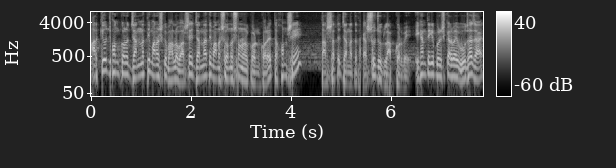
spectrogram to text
আর কেউ যখন কোনো জান্নাতি মানুষকে ভালোবাসে, জান্নাতি মানুষ অনুসরণ করে, তখন সে তার সাথে জান্নাতে থাকার সুযোগ লাভ করবে। এখান থেকে পরিষ্কারভাবে বোঝা যায়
